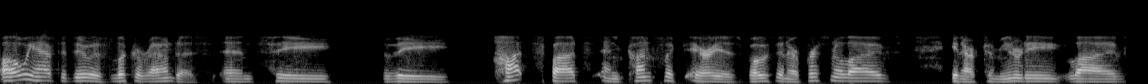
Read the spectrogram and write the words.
all we have to do is look around us and see the hot spots and conflict areas, both in our personal lives, in our community lives,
